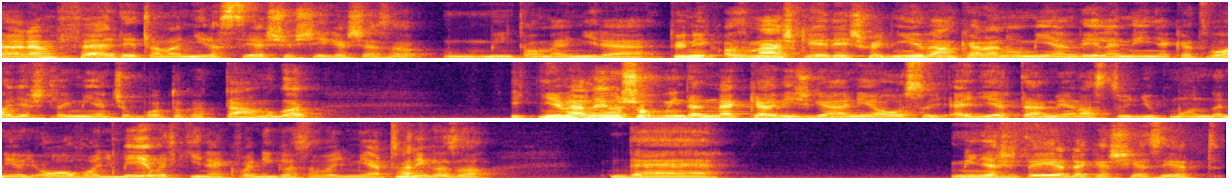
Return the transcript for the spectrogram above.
nem feltétlen annyira szélsőséges ez, a, mint amennyire tűnik. Az más kérdés, hogy nyilván Carano milyen véleményeket vagy esetleg milyen csoportokat támogat. Itt nyilván nagyon sok mindent meg kell vizsgálni ahhoz, hogy egyértelműen azt tudjuk mondani, hogy A vagy B, vagy kinek van igaza, vagy miért van igaza, de mindenesetre érdekes, ezért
